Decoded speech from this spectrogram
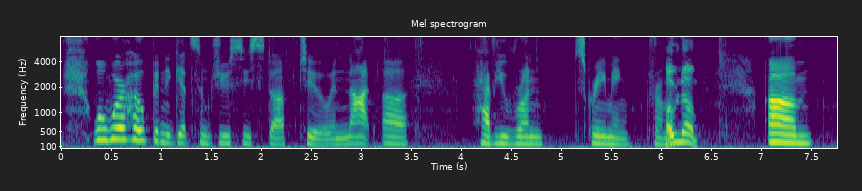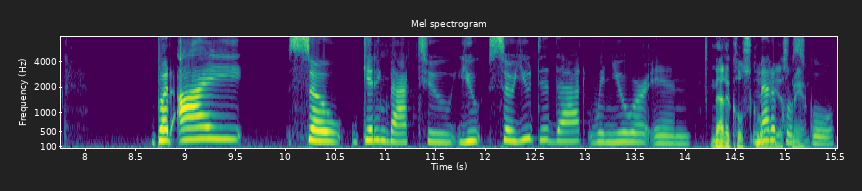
well, we're hoping to get some juicy stuff too, and not uh, have you run screaming from. Oh no. Um, but I, so getting back to you, so you did that when you were in Medical school. medical yes, school,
